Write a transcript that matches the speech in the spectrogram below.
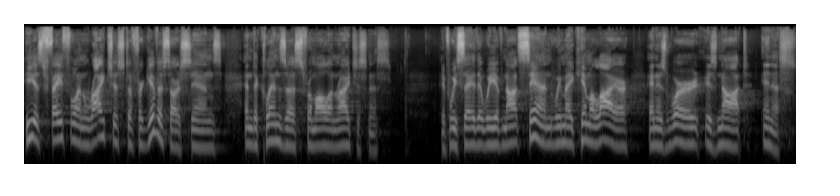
he is faithful and righteous to forgive us our sins and to cleanse us from all unrighteousness. If we say that we have not sinned, we make him a liar and his word is not in us.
